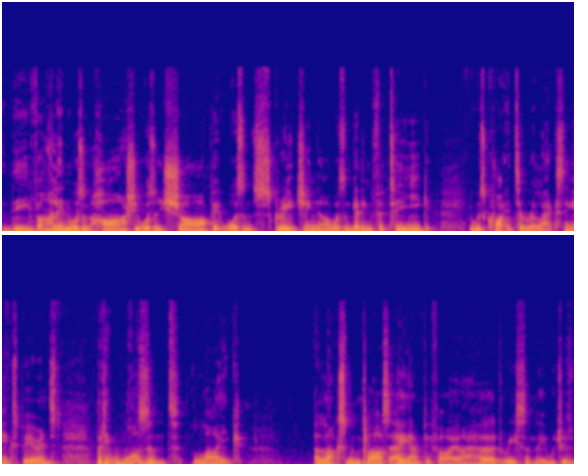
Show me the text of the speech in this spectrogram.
the violin wasn't harsh, it wasn't sharp, it wasn't screeching, I wasn't getting fatigue. It was quite it's a relaxing experience, but it wasn't like a Luxman Class A amplifier I heard recently, which was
